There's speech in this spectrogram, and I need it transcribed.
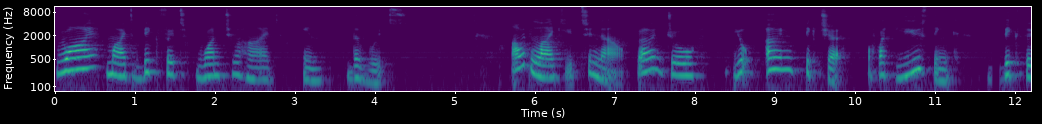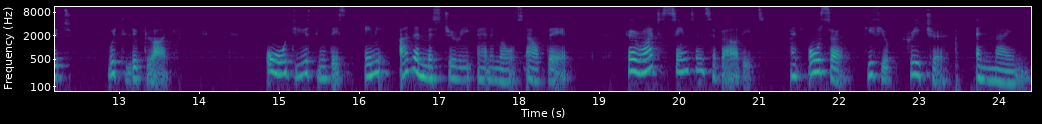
why might Bigfoot want to hide in the woods? I would like you to now go and draw your own picture of what you think Bigfoot would look like? Or do you think there's any other mystery animals out there? Go write a sentence about it and also give your creature a name.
